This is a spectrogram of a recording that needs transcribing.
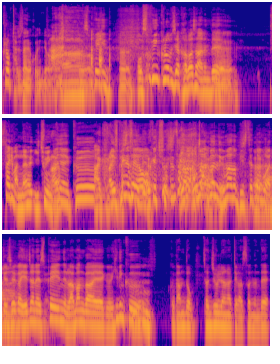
클럽 자주 다녔거든요. 아, 스페인. 어, 스페인 클럽은 제가 가봐서 아는데. 네. 스타일이 맞나요? 이 춤인가요? 아니, 아니, 그. 아니, 그 아니, 스페인에서 비슷해요. 이렇게 추는 많지 않아요. 음악은, 음악은 비슷했던 네. 것 같아요. 제가 예전에 스페인 라망가의 그 히딩크 음. 그 감독 전지훈련할 때 갔었는데,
